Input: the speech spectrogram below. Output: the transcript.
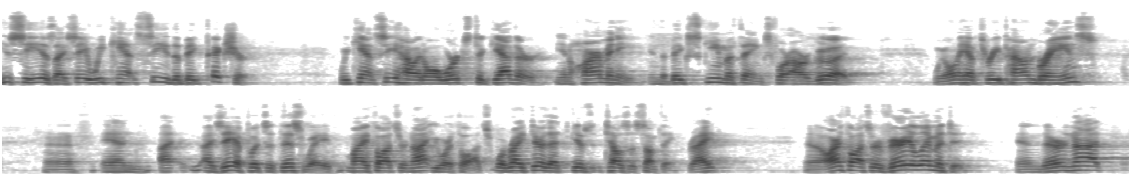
You see, as I say, we can't see the big picture. We can't see how it all works together in harmony in the big scheme of things for our good. We only have three pound brains. Uh, and I, Isaiah puts it this way My thoughts are not your thoughts. Well, right there, that gives, tells us something, right? Uh, our thoughts are very limited, and they're not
